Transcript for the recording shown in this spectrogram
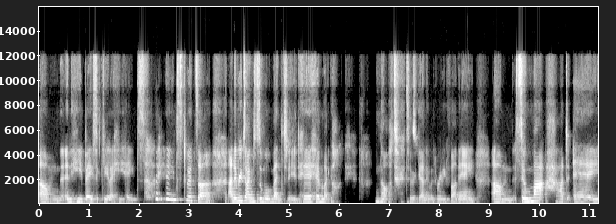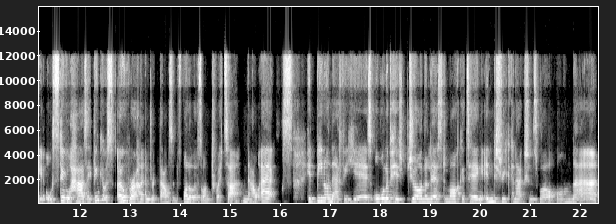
Um, and he basically, like, he hates, he hates Twitter. And every time someone you'd hear him like, oh, not Twitter again. It was really funny. Um, so Matt had a, or still has, I think it was over a hundred thousand followers on Twitter, now X. He'd been on there for years. All of his journalist, marketing, industry connections were on there.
